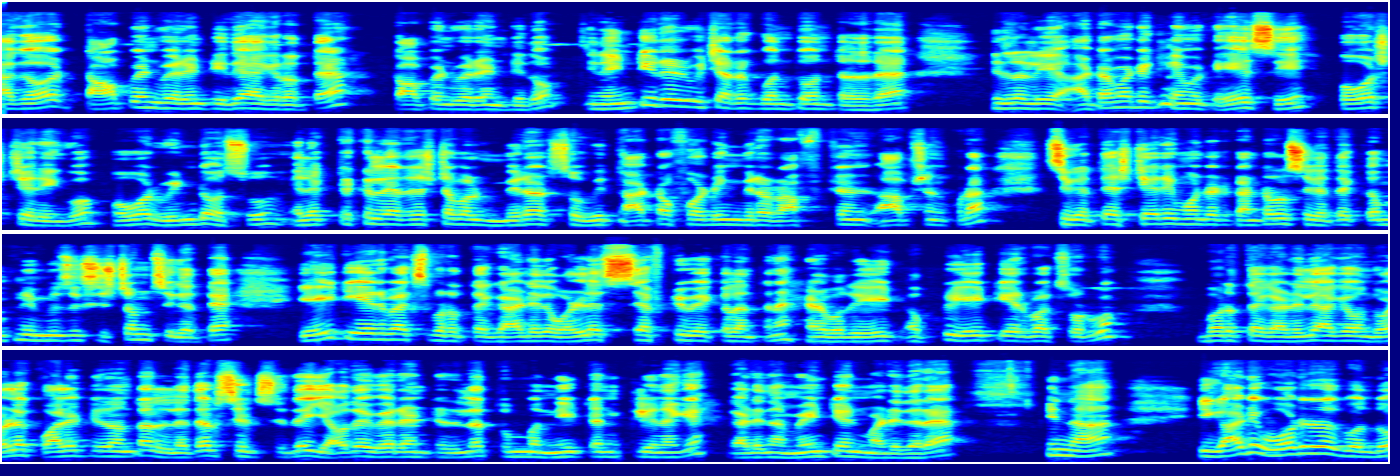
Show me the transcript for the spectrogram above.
ಆಗ ಟಾಪ್ ಎಂಡ್ ವೇರಿಯಂಟ್ ಇದೇ ಆಗಿರುತ್ತೆ. ಟಾಪ್ ಎಂಡ್ ವೇರಿಯಂಟ್ ಇದು. ಇನ್ನು ಇಂಟೀರಿಯರ್ ವಿಚಾರಕ್ಕೆ ಬಂತು ಅಂತ ಹೇಳಿದ್ರೆ, ಇದರಲ್ಲಿ automatic limit A C power steering power windows electrical adjustable mirrors with auto folding mirror option option ಕೂಡ ಸಿಗುತ್ತೆ. ಸ್ಟೇರಿಂಗ್ ಮೌಂಟೆಡ್ ಕಂಟ್ರೋಲ್ ಸಿಗುತ್ತೆ. ಕಂಪ್ನಿ ಮ್ಯೂಸಿಕ್ ಸಿಸ್ಟಮ್ ಸಿಗುತ್ತೆ. ಏಯ್ಟ್ ಏರ್ ಬ್ಯಾಗ್ಸ್ ಬರುತ್ತೆ ಗಾಡಿಯಲ್ಲಿ ಒಳ್ಳೆ ಸೇಫ್ಟಿ ವೆಹಿಕಲ್ ಅಂತಾನೆ ಹೇಳ್ಬೋದು. Eight up to eight airbags ವರೆಗೂ ಬರುತ್ತೆ ಗಾಡಿಯಲ್ಲಿ ಹಾಗೆ ಒಂದು ಒಳ್ಳೆ ಕ್ವಾಲಿಟಿ ಇರುವಂಥ ಲೆದರ್ ಸೀಟ್ಸ್ ಇದೆ. ಯಾವುದೇ ವೇರಿಯಂಟ್ ಇರಲಿಲ್ಲ. ತುಂಬಾ ನೀಟ್ ಕ್ಲೀನ್ ಆಗಿ ಗಾಡಿನ ಮೇಂಟೈನ್ ಮಾಡಿದ್ದಾರೆ. ಇನ್ನ ಈ ಗಾಡಿ ಓಡಿರೋದು ಬಂದು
